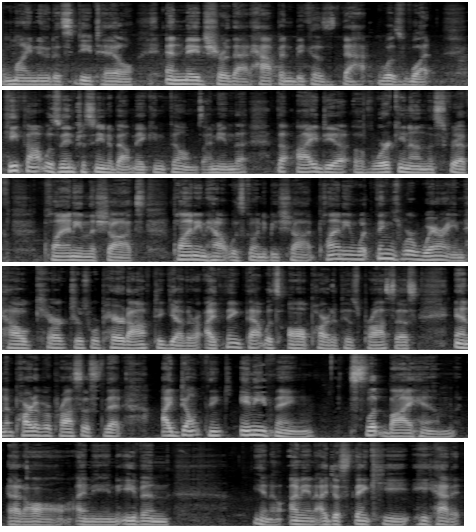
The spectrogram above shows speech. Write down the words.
minutest detail and made sure that happened because that was what he thought was interesting about making films. I mean, the, the idea of working on the script, planning the shots, planning how it was going to be shot, planning what things were wearing, how characters were paired off together. I think that was all part of his process and part of a process that I don't think anything slipped by him at all. I mean, even, you know, I mean, I just think he, he had it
